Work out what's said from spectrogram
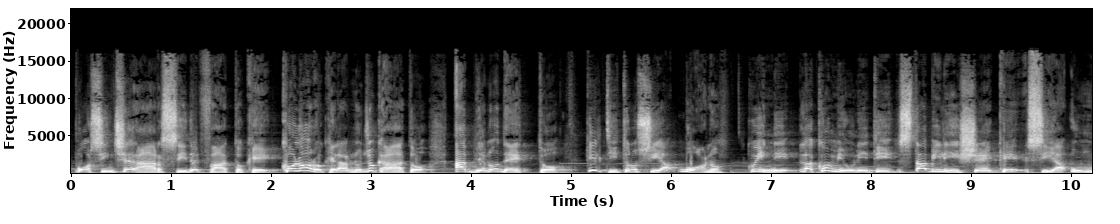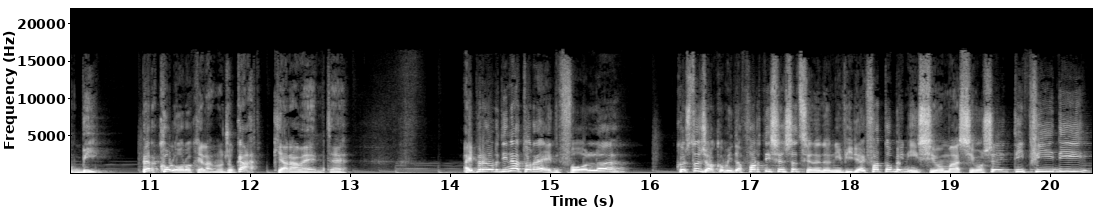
può sincerarsi del fatto che coloro che l'hanno giocato abbiano detto che il titolo sia buono. Quindi la community stabilisce che sia un B per coloro che l'hanno giocato, chiaramente. Hai preordinato Redfall? Questo gioco mi dà forti sensazioni ad ogni video. Hai fatto benissimo, Massimo. Se ti fidi,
